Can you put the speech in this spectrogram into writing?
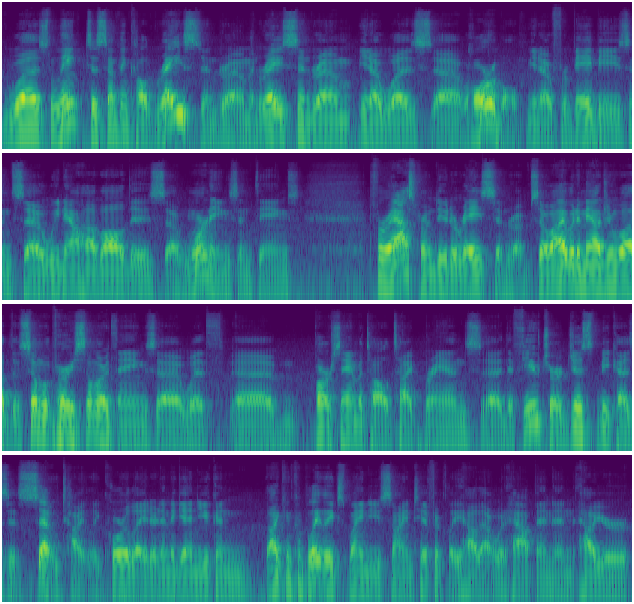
was linked to something called Reye's syndrome, and Reye's syndrome, you know, was uh, horrible, you know, for babies, and so we now have all these uh, warnings and things for aspirin due to Reye's syndrome. So I would imagine we'll have the similar, very similar things uh, with uh, type brands uh, in the future, just because it's so tightly correlated. And again, you can I can completely explain to you scientifically how that would happen and how your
